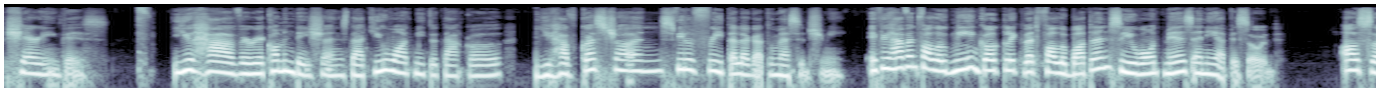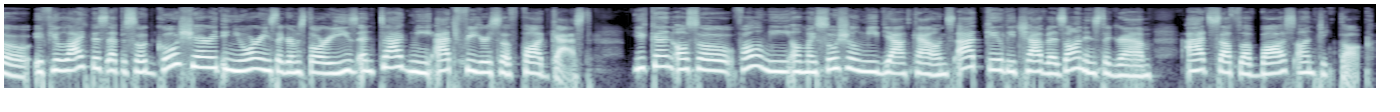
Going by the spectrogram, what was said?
sharing this. You have recommendations that you want me to tackle. You have questions, feel free talaga to message me. If you haven't followed me, go click that follow button so you won't miss any episode. Also, if you like this episode, go share it in your Instagram stories and tag me at Free Yourself Podcast. You can also follow me on my social media accounts at Gayle de Chavez on Instagram, at Self Love Boss on TikTok.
